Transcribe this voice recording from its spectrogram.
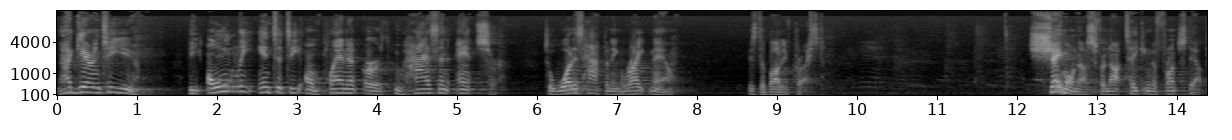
And I guarantee you, The only entity on planet Earth who has an answer to what is happening right now is the body of Christ. Shame on us for not taking the front step.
